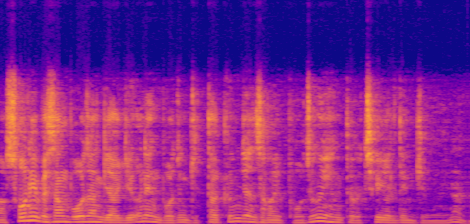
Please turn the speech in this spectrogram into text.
어, 손해배상 보장 계약이 은행 보증 기타 금전상의 보증의 형태로 체결된 경우에는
